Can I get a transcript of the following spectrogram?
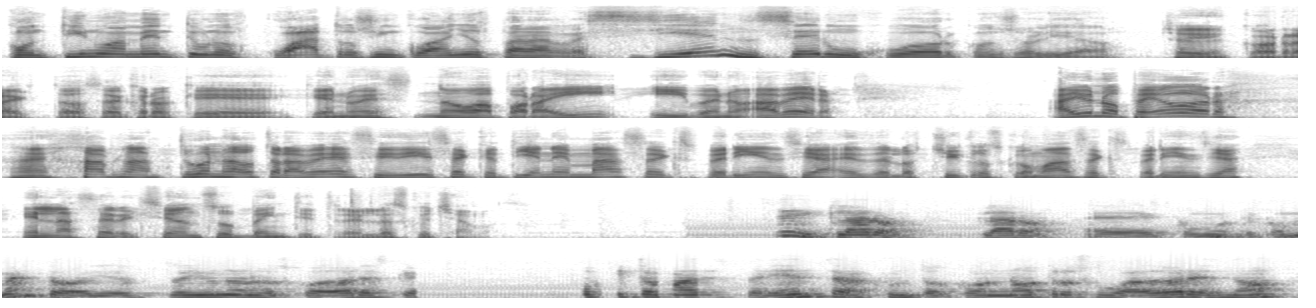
continuamente unos cuatro o cinco años para recién ser un jugador consolidado. Sí, correcto. O sea, creo que, que no es no va por ahí. Y bueno, a ver, hay uno peor. Habla Antuna otra vez y dice que tiene más experiencia, es de los chicos con más experiencia en la selección sub-23. Lo escuchamos. Sí, claro, claro. Eh, como te comento, yo soy uno de los jugadores que un poquito más de experiencia junto con otros jugadores, ¿no?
